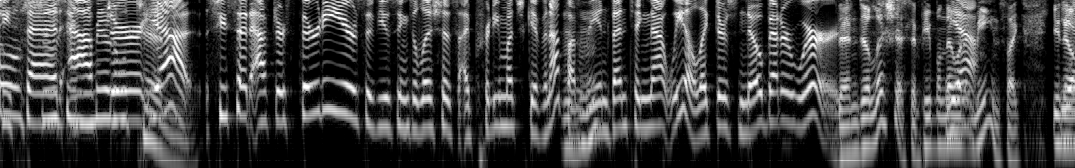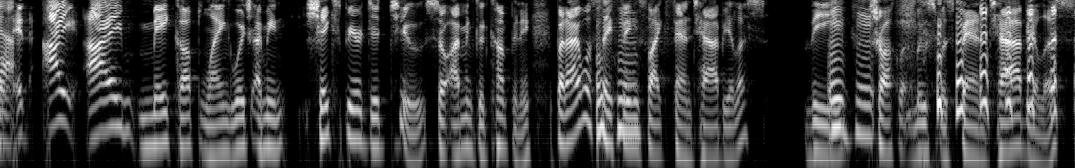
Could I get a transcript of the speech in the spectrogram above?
she Oh, said Susie after Middleton. yeah, she said after 30 years of using Delicious, I pretty much given up on Mm-hmm. reinventing that wheel. Like there's no better word. than delicious, and people know Yeah. what it means. Like you know, Yeah. it, I I make up language. I mean, Shakespeare did too, so I'm in good company. But I will say Mm-hmm. things like fantabulous. The chocolate mousse was fantabulous,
